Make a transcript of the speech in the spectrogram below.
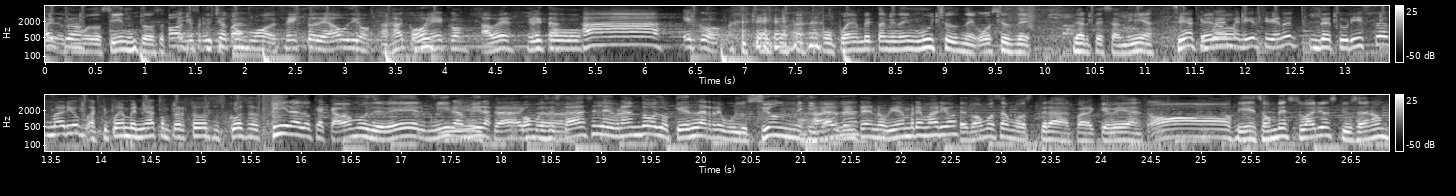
de exacto. como 200. Oh, se escucha como efecto de audio. Ajá, como eco. A ver, grita. Eco. ¡Ah! Eco. Como pueden ver, también hay muchos negocios de, de artesanía. Sí, aquí Pero pueden venir. Si vienen de turistas, Mario, aquí pueden venir a comprar todas sus cosas. Mira lo que acabamos de ver, mira, Sí, mira, exacto. como se está celebrando lo que es la revolución mexicana. Ajá, el 20 de noviembre, Mario. Les vamos a mostrar para que vean. Oh, bien, son vestuarios que usaron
